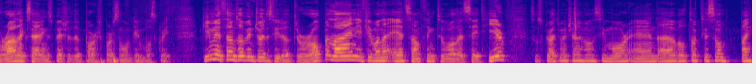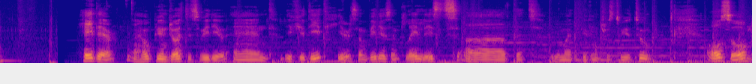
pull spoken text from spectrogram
rather exciting, especially the personal game was great. Give me a thumbs up, if you enjoyed this video. Drop a line if you want to add something to what I said here. Subscribe to my channel if you want to see more, and I will talk to you soon. Bye. Hey there, I hope you enjoyed this video and if you did, here are some videos and playlists uh, that you might be of interest to you too. Also,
